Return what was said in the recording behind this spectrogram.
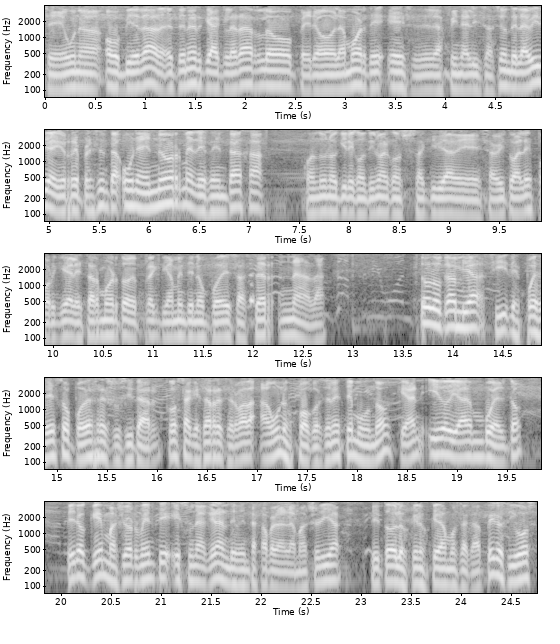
Parece una obviedad tener que aclararlo, pero la muerte es la finalización de la vida y representa una enorme desventaja cuando uno quiere continuar con sus actividades habituales, porque al estar muerto prácticamente no puedes hacer nada. Todo cambia si después de eso podés resucitar, cosa que está reservada a unos pocos en este mundo que han ido y han vuelto, pero que mayormente es una gran desventaja para la mayoría de todos los que nos quedamos acá. Pero si vos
